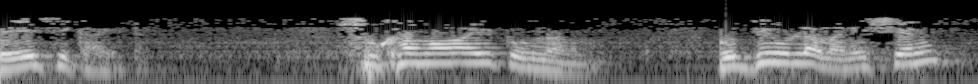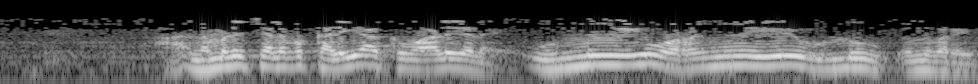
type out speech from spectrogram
ബേസിക്കായിട്ട് സുഖമായിട്ട് ഉണ്ണണം. ബുദ്ധിയുള്ള മനുഷ്യൻ നമ്മൾ ചിലപ്പോൾ കളിയാക്കും ആളുകളെ. ഉണ്ണുകയും ഉറങ്ങുകയേ ഉള്ളൂ എന്ന് പറയും.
